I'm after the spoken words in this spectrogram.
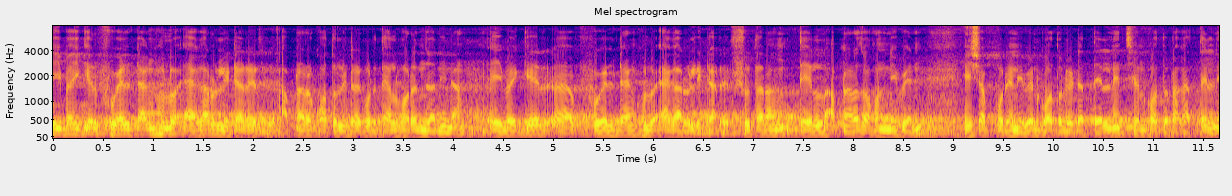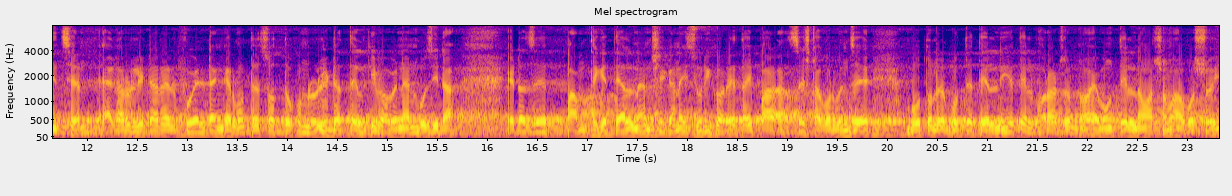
এই বাইকের ফুয়েল ট্যাঙ্ক হলো এগারো লিটারের। আপনারা কত লিটার করে তেল ভরেন জানি না। এই বাইকের ফুয়েল ট্যাঙ্ক হলো এগারো লিটারের। সুতরাং তেল আপনারা যখন নেবেন, হিসাব করে নেবেন কত লিটার তেল নিচ্ছেন, কত টাকার তেল নিচ্ছেন। এগারো লিটারের ফুয়েল ট্যাঙ্কের মধ্যে চোদ্দ পনেরো লিটার তেল কীভাবে নেন বুঝি না। এটা যে পাম্প থেকে তেল নেন, সেখানেই চুরি করে। তাই চেষ্টা করবেন যে বোতলের মধ্যে তেল নিয়ে তেল ভরার জন্য। এবং তেল নেওয়ার সময় অবশ্যই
